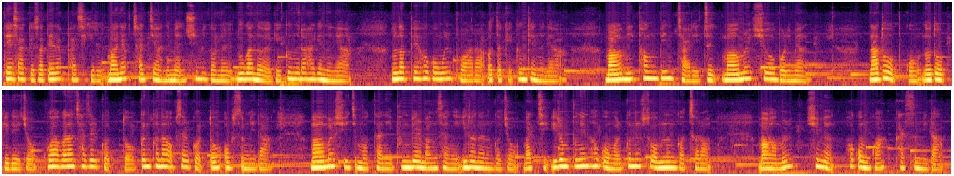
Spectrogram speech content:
대사께서 대답하시기를 만약 찾지 않으면 쉬미건을 누가 너에게 끊으라 하겠느냐? 눈앞의 허공을 보아라 어떻게 끊겠느냐? 마음이 텅 빈 자리 즉 마음을 쉬어버리면 나도 없고 너도 없게 되죠. 구하거나 찾을 것도 끊거나 없앨 것도 없습니다. 마음을 쉬지 못하니 분별 망상이 일어나는 거죠. 마치 이름뿐인 허공을 끊을 수 없는 것처럼 마음을 쉬면 허공과 같습니다.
